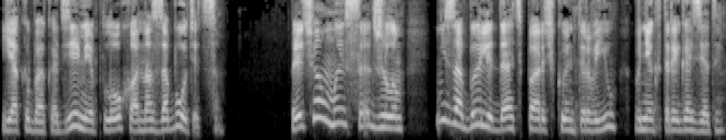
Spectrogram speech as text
якобы Академия плохо о нас заботится. Причем мы с Эджилом не забыли дать парочку интервью в некоторые газеты.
